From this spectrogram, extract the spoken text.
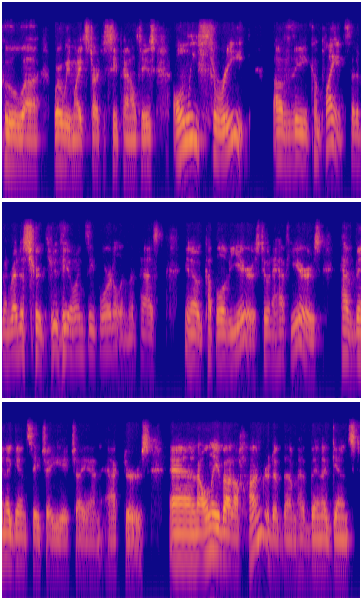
who uh, where we might start to see penalties. Only 3 of the complaints that have been registered through the ONC portal in the past, you know, couple of years, two and a half years, have been against HIE, HIN actors. And only about a 100 of them have been against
